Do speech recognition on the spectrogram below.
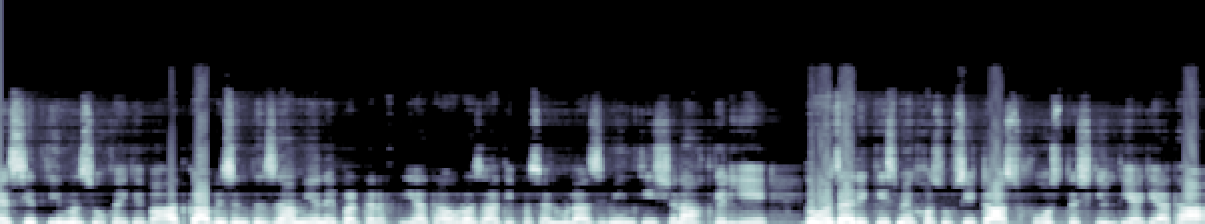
حیثیت کی منسوخی کے بعد قابض انتظامیہ نے برطرف کیا تھا اور آزادی پسند ملازمین کی شناخت کے لیے دو ہزار اکیس میں خصوصی ٹاسک فورس تشکیل دیا گیا تھا۔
